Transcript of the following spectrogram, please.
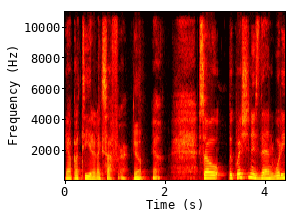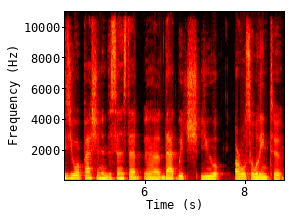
Yeah, patire, like suffer. Yeah. Yeah. So the question is then, what is your passion in the sense that uh, that which you are also willing to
